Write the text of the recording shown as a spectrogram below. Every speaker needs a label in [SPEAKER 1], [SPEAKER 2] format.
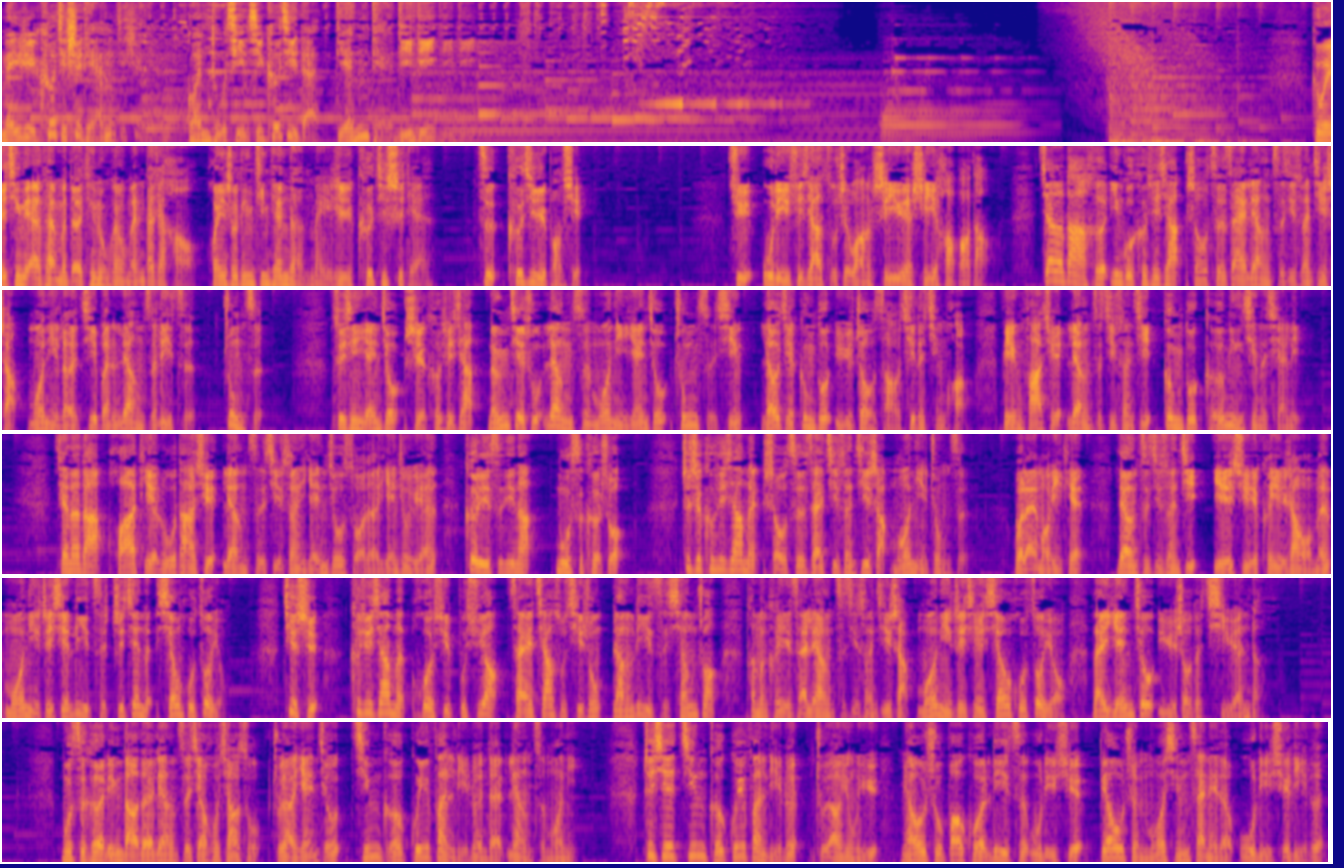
[SPEAKER 1] 每日科技试点，关注信息科技的点点滴滴。
[SPEAKER 2] 各位青年 FM 的听众朋友们，大家好，欢迎收听今天的每日科技试点。自科技日报讯，据物理学家组织网十一月十一号报道，加拿大和英国科学家首次在量子计算机上模拟了基本量子粒子重子。最新研究使科学家能借助量子模拟研究中子星，了解更多宇宙早期的情况，并发掘量子计算机更多革命性的潜力。加拿大滑铁卢大学量子计算研究所的研究员克里斯蒂娜·穆斯克说：“这是科学家们首次在计算机上模拟中子。未来某一天，量子计算机也许可以让我们模拟这些粒子之间的相互作用。届时，”科学家们或许不需要在加速器中让粒子相撞，他们可以在量子计算机上模拟这些相互作用，来研究宇宙的起源等。莫斯科领导的量子交互小组主要研究晶格规范理论的量子模拟，这些晶格规范理论主要用于描述包括粒子物理学标准模型在内的物理学理论。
